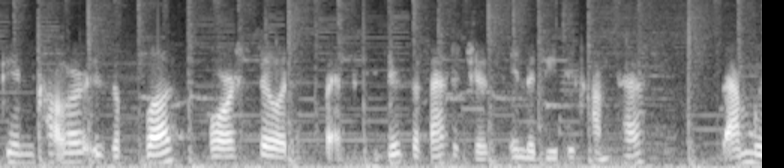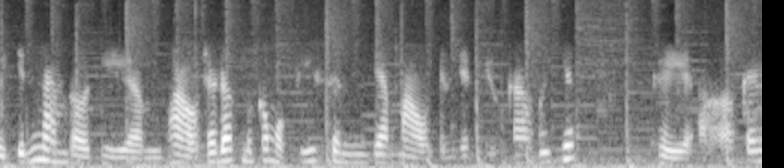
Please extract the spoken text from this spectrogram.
skin color is a plus or still a disadvantage in the beauty contest? Đã 19 năm rồi thì um, Hoa hậu trái đất mới có một thí sinh da màu giành danh hiệu cao quý nhất. Thì ở cái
